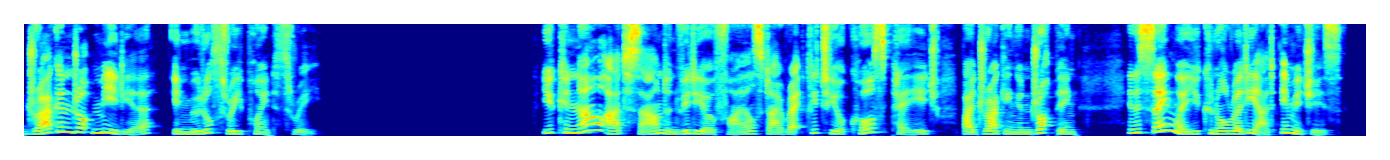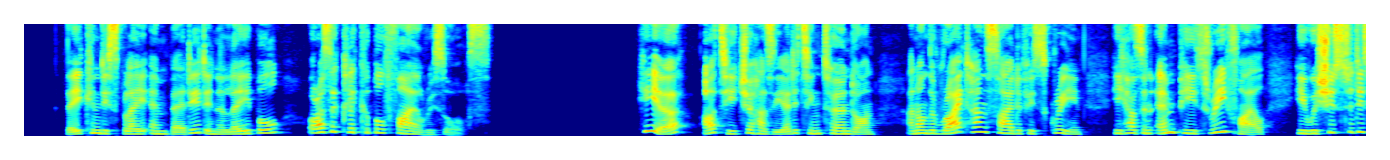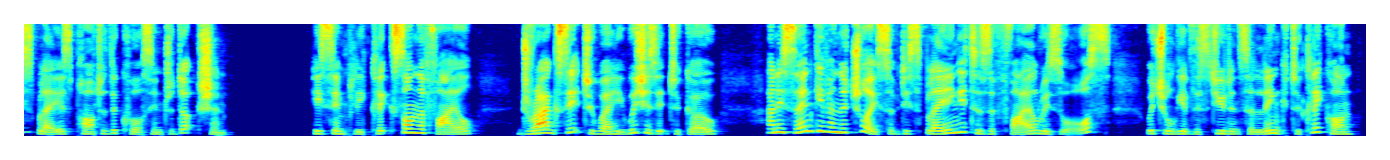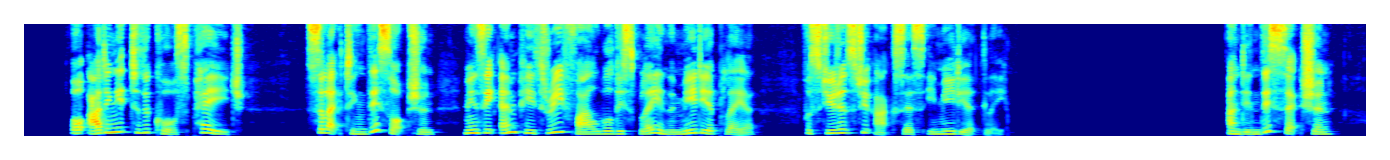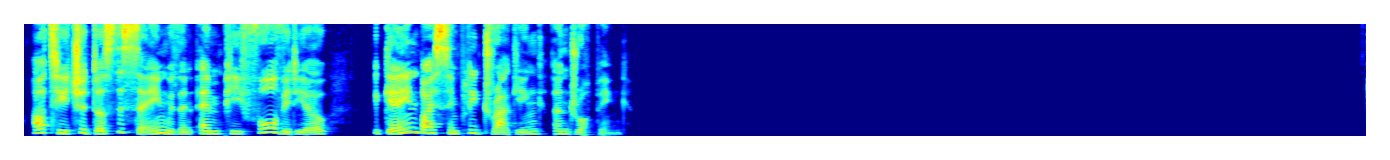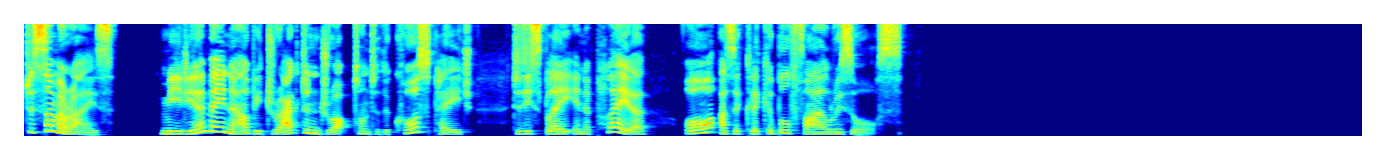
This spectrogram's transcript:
Drag and drop media in Moodle 3.3. You can now add sound and video files directly to your course page by dragging and dropping in the same way you can already add images. They can display embedded in a label or as a clickable file resource. Here, our teacher has the editing turned on and on the right hand side of his screen he has an MP3 file he wishes to display as part of the course introduction. He simply clicks on the file, drags it to where he wishes it to go and is then given the choice of displaying it as a file resource, which will give the students a link to click on, or adding it to the course page. Selecting this option means the MP3 file will display in the media player for students to access immediately. And in this section, our teacher does the same with an MP4 video again by simply dragging and dropping. To summarise, media may now be dragged and dropped onto the course page to display in a player or as a clickable file resource.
